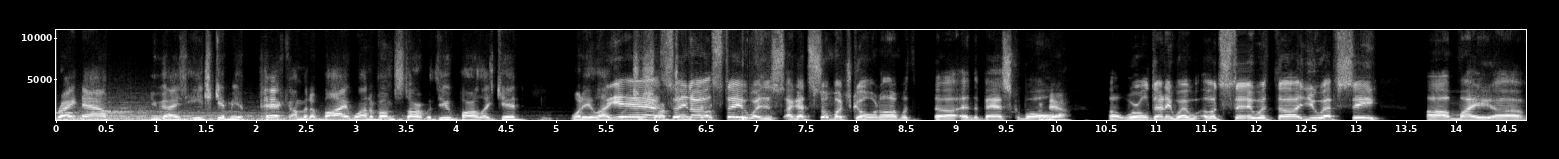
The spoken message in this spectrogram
Right now, you guys each give me a pick. I'm going to buy one of them. Start with you, Parlay Kid. What do you like? What's your yeah, Sharp so you know, I'll stay away. This I got so much going on with uh, in the basketball Yeah. Uh, world. Anyway, let's stay with uh, UFC. Uh, my uh,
